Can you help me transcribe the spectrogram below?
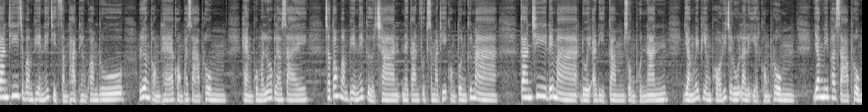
การที่จะบำเพ็ญให้จิตสัมผัสแห่งความรู้ เรื่องถ่องแท้ของภาษาพรหมแห่งพรหมโลกแล้วไซร้จะต้องบำเพ็ญให้เกิดฌานในการฝึกสมาธิของตนขึ้นมา การที่ได้มาโดยอดีตกรรมส่งผลนั้น ยังไม่เพียงพอที่จะรู้รายละเอียดของพรหมยังมีภาษาพรหม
